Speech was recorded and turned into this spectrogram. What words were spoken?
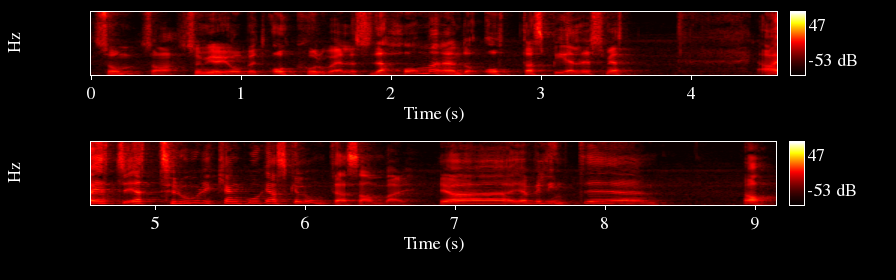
som, som, som gör jobbet och Colwell. Så där har man ändå åtta spelare som jag Ja, jag, jag, tror det kan gå ganska långt där Sandberg. Jag, jag vill inte... Ja,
